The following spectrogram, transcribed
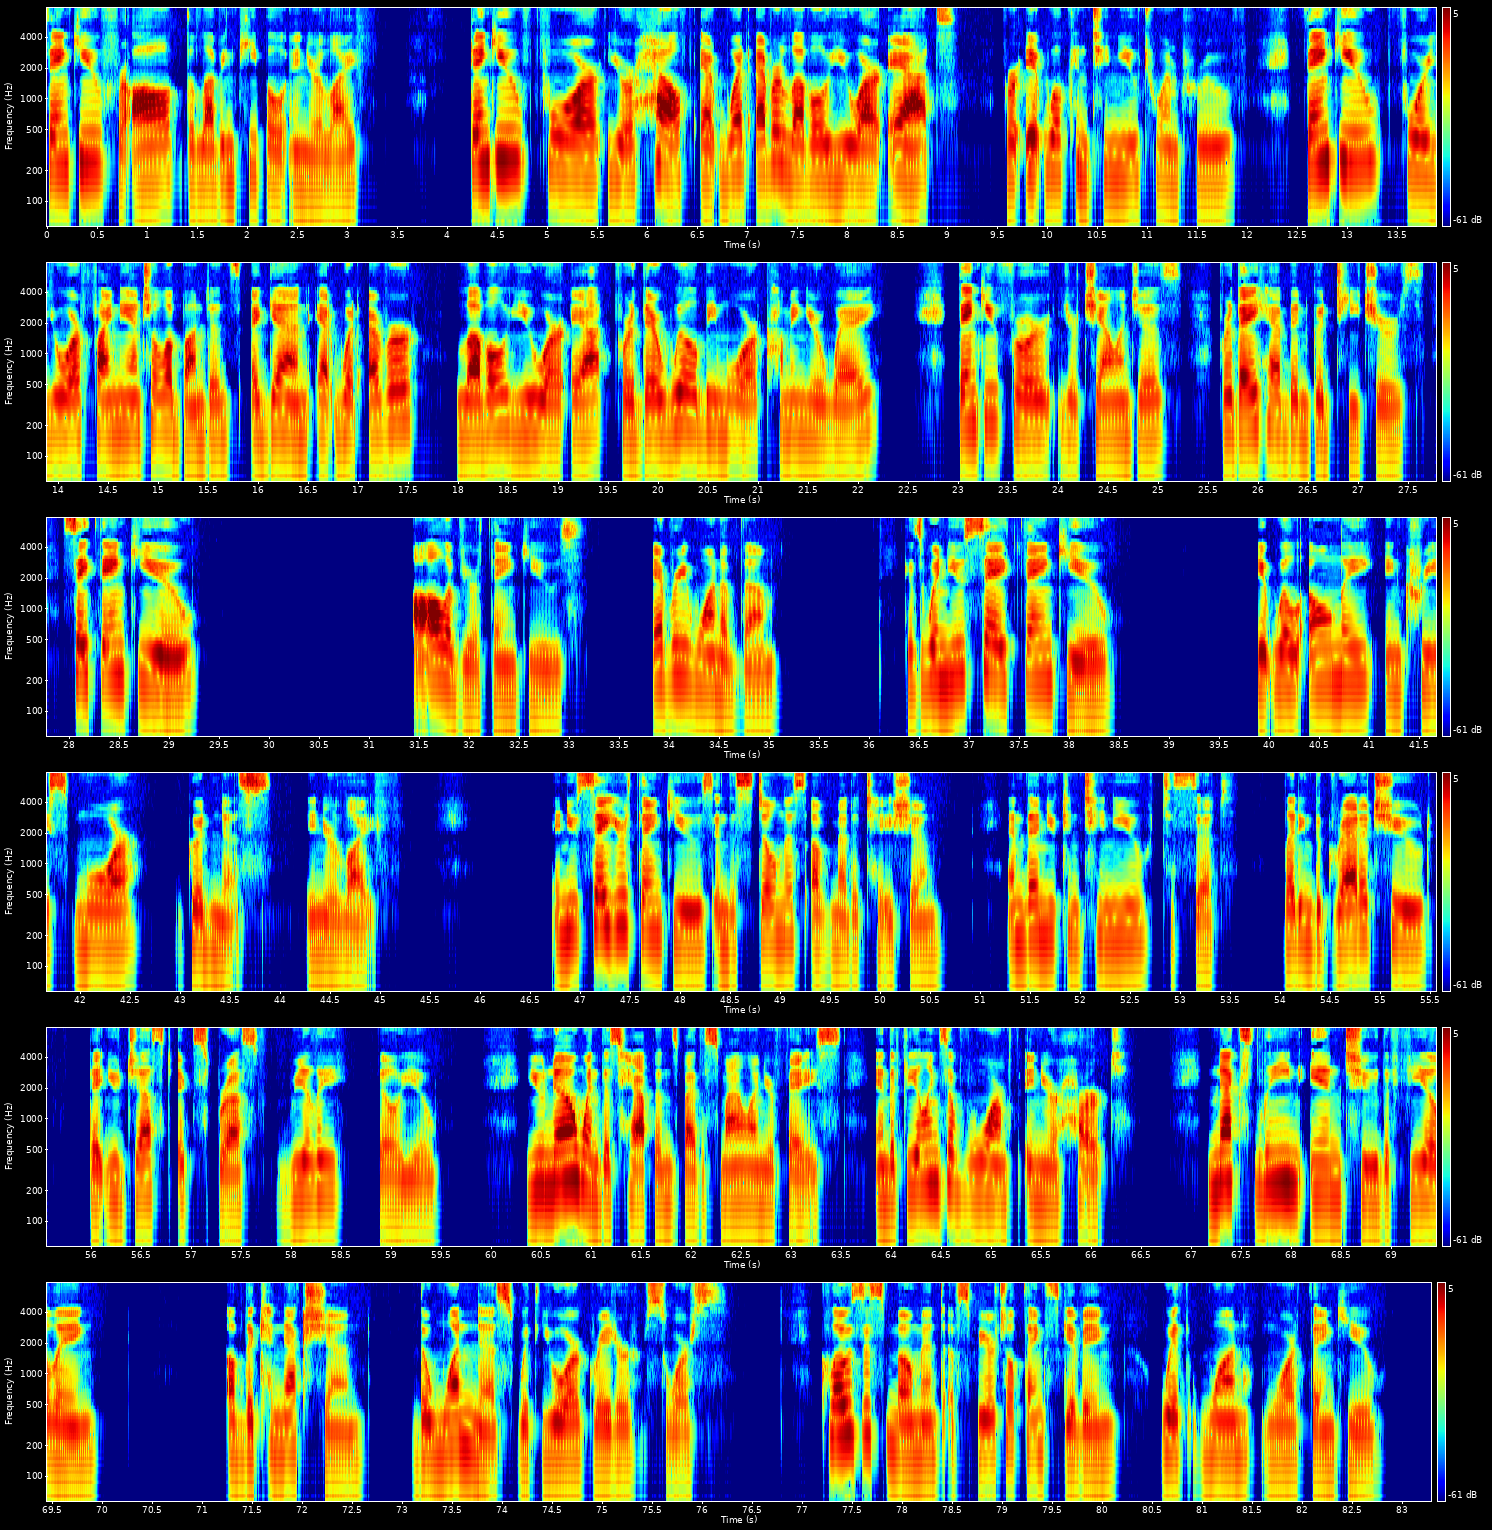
Thank you for all the loving people in your life. Thank you for your health at whatever level you are at, for it will continue to improve. Thank you for your financial abundance, again, at whatever level you are at, for there will be more coming your way. Thank you for your challenges, for they have been good teachers. Say thank you, all of your thank yous, every one of them. Because when you say thank you, it will only increase more goodness in your life. And you say your thank yous in the stillness of meditation, and then you continue to sit, letting the gratitude that you just expressed really fill you. You know when this happens by the smile on your face and the feelings of warmth in your heart. Next, lean into the feeling of the connection, the oneness with your greater source. Close this moment of spiritual thanksgiving with one more thank you,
